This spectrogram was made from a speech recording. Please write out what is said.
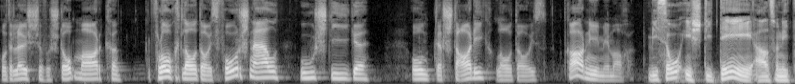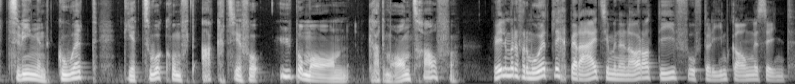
oder Löschen von Stoppmarken. Die Flucht lässt uns vorschnell aussteigen und der Starrung lässt uns gar nichts mehr machen. Wieso ist die Idee also nicht zwingend gut, die Zukunftsaktien von übermorgen gerade morgen zu kaufen? Weil wir vermutlich bereits in einem Narrativ auf den Leim gegangen sind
